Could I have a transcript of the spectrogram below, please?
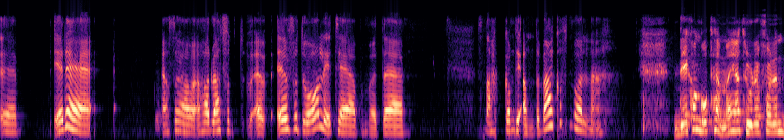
eh, er det altså, har det vært for, Er det for dårlig til å på en måte snakke om de andre bærekraftmålene? Det kan godt hende. Jeg tror det For en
